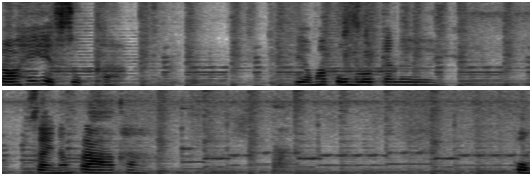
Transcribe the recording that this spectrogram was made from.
รอให้เห็ดสุกค่ะ เดี๋ยวมาปรุงรสกันเลย ใส่น้ำปลาค่ะ ผง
